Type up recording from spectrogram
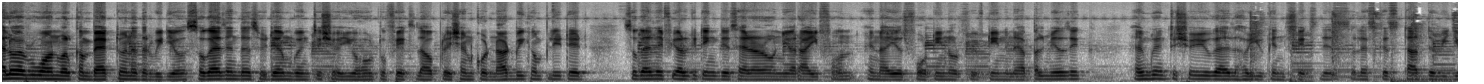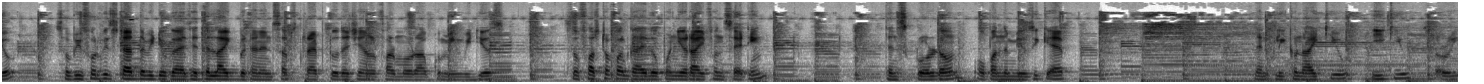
hello everyone welcome back to another video. So guys in this video i'm going to show you how to fix the operation could not be completed. So guys if you are getting this error on your iphone and ios 14 or 15 in apple music i'm going to show you guys how you can fix this. So let's get start the video. So before we start the video guys hit the like button and subscribe to the channel for more upcoming videos. So first of all guys open your iphone setting. Then scroll down open the music app then click on IQ, EQ, sorry,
